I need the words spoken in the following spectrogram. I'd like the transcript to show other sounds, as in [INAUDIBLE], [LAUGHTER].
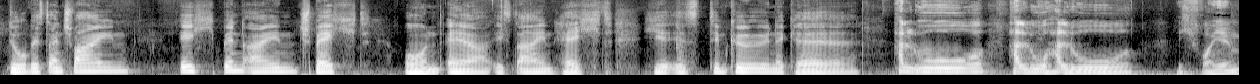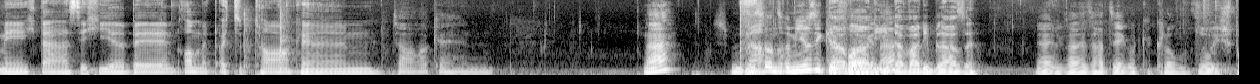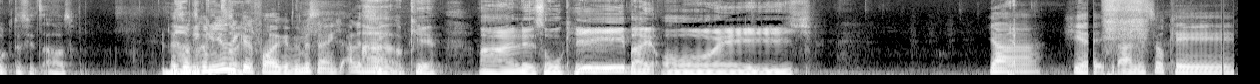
Du bist ein Schwein, ich bin ein Specht und er ist ein Hecht. Hier ist Tim Königke. Hallo, hallo, hallo. Ich freue mich, dass ich hier bin, um mit euch zu talken. Talken. Na? Das Na? ist unsere Musical-Folge, ne? da war die Blase. ja, die war, hat sehr gut geklungen. So, ich spuck das jetzt aus. Das ist Na, wie unsere? Musical-Folge. Wir müssen eigentlich alles Ah, singen. okay. Alles okay bei euch. Ja, Ja. hier ist alles okay.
